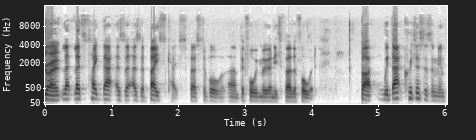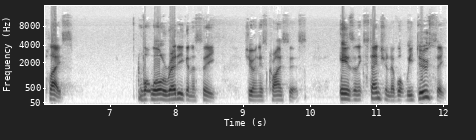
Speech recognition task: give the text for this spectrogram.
right. let, us take that as a, as a base case first of all uh, before we move any further forward. But with that criticism in place, what we're already going to see during this crisis is an extension of what we do see,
